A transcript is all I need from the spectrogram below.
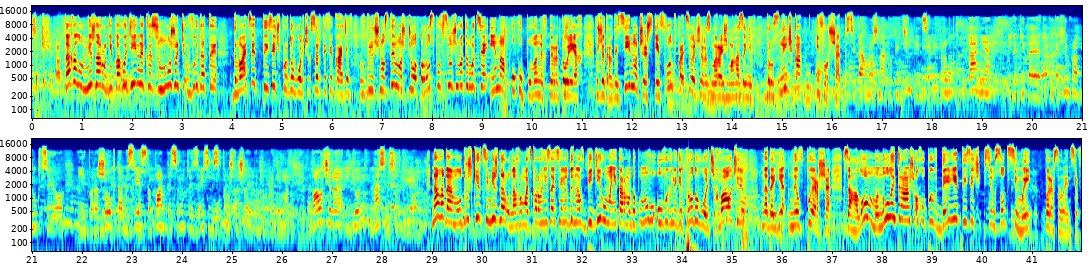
сертифікат. Загалом міжнародні благодійники зможуть видати 20 тисяч продовольчих сертифікатів, включно з тим, що розповсюджуватимуться і на окупованих територіях. Вже традиційно чеський фонд працює через мережі магазинів Брусничка і Фуршет. То есть это можно купить, в принципе, и продукты питания, и какие-то, какую-то химпродукцию, и порошок, там, и средства, памперсы, ну, то есть в зависимости от того, что человеку необходимо. Ваучер идет на 700 гривен. Нагадаємо, у Дружківці міжнародна громадська організація Людина в біді гуманітарну допомогу у вигляді продовольчих ваучерів надає не вперше. Загалом минулий транш охопив 9700 сімей переселенців.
